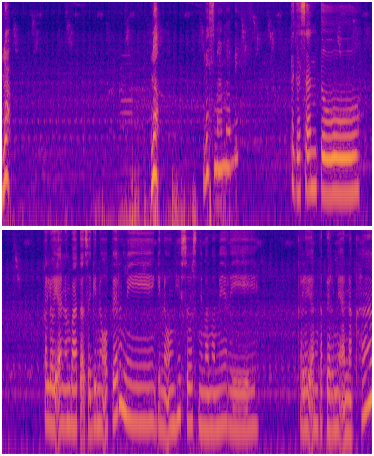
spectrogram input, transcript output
La. Mama be. Taga Santo. Kaloyan ang bata sa Ginoo Permi, Ginoong Hesus ni Mama Mary. Kaloyan ka Permi anak ha?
